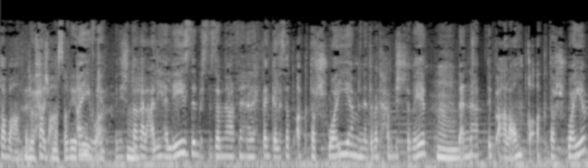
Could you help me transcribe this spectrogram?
طبعا لو حجمها. صغير أيوه ممكن. بنشتغل عليها ليزر بس لازم نعرف إن إحنا هنحتاج جلسات أكتر شوية من ندبات حب الشباب مم. لأنها بتبقى على عمق أكتر شوية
